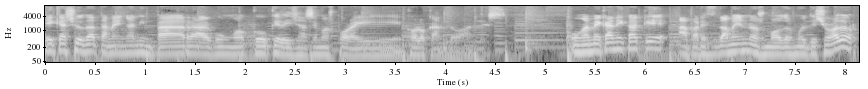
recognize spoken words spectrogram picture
e que axuda tamén a limpar algún oco que deixásemos por aí colocando antes. Unha mecánica que aparece tamén nos modos multixogador,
